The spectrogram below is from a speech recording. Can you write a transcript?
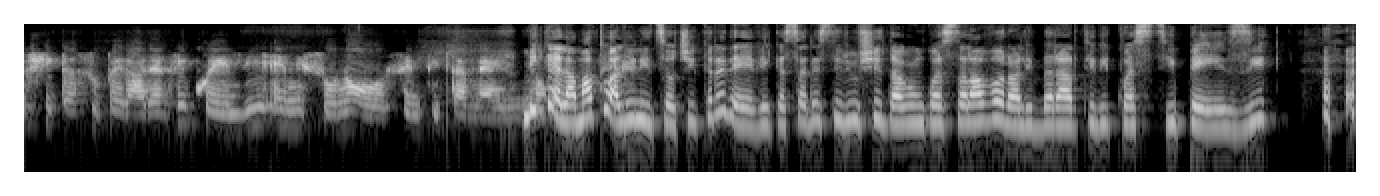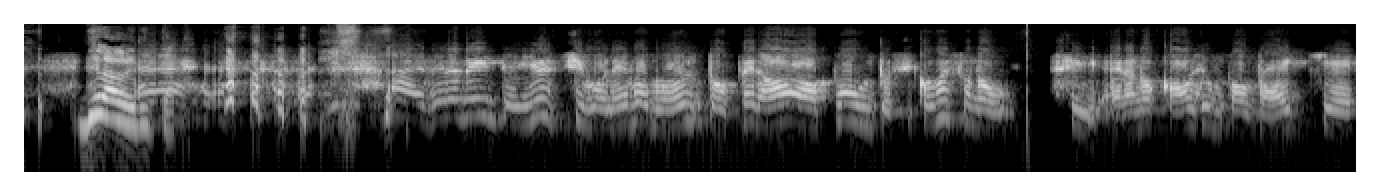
riuscita a superare anche quelli e mi sono sentita meglio. Michela, ma tu all'inizio ci credevi che saresti riuscita con questo lavoro a liberarti di questi pesi? Di la verità. Eh, eh, veramente io ci volevo molto, però appunto siccome sono sì, erano cose un po' vecchie,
